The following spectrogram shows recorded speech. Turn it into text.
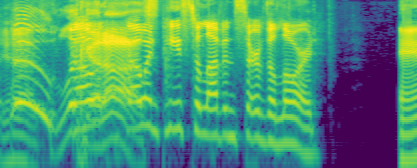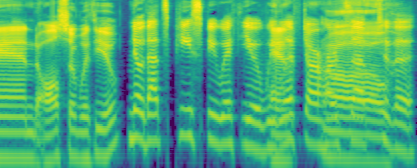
Yes. Look go, at us. Go in peace to love and serve the Lord. And also with you. No, that's peace be with you. We And- lift our hearts up Oh. to the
